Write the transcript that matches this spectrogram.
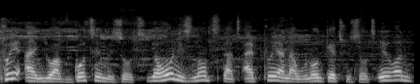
pray and you have gotten results. Your own is not that I pray and I will not get results. Aaron,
